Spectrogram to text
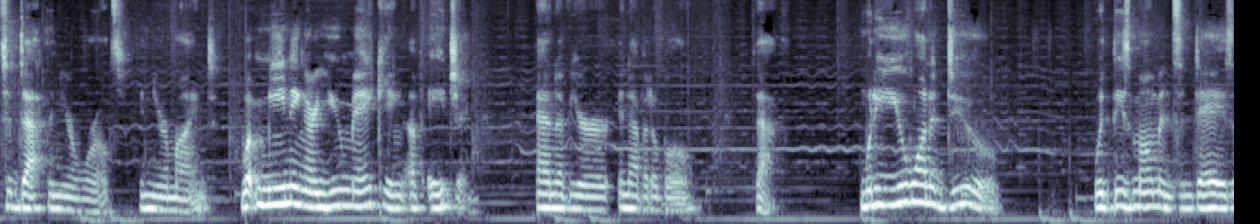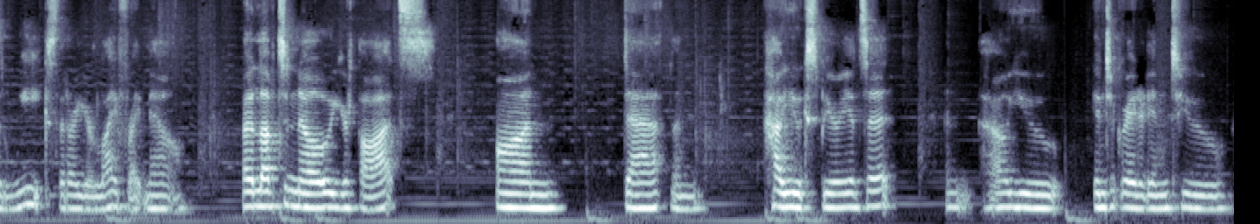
to death in your world in your mind what meaning are you making of aging? and of your inevitable death? What do you want to do with these moments and days and weeks that are your life right now? I'd love to know your thoughts on death and how you experience it and how you integrate it into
